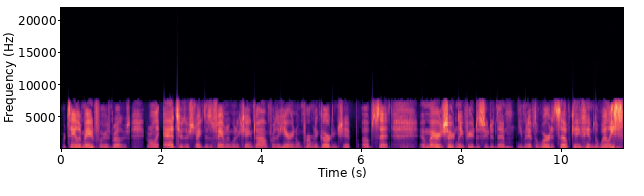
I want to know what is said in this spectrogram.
were tailor-made for his brothers. It would only add to their strength as a family when it came time for the hearing on permanent guardianship of Seth. A marriage certainly appeared to suit them, even if the word itself gave him the willies.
